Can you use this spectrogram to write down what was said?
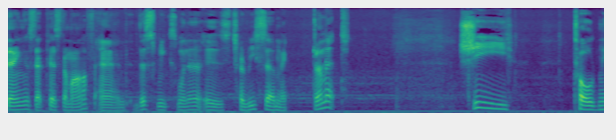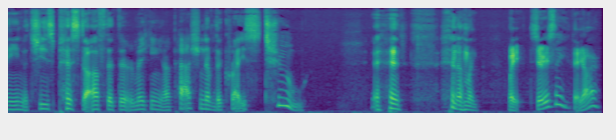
things that piss them off, and this week's winner is Teresa McDermott she told me that she's pissed off that they're making a Passion of the Christ 2. And, and I'm like, wait, seriously? They are?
